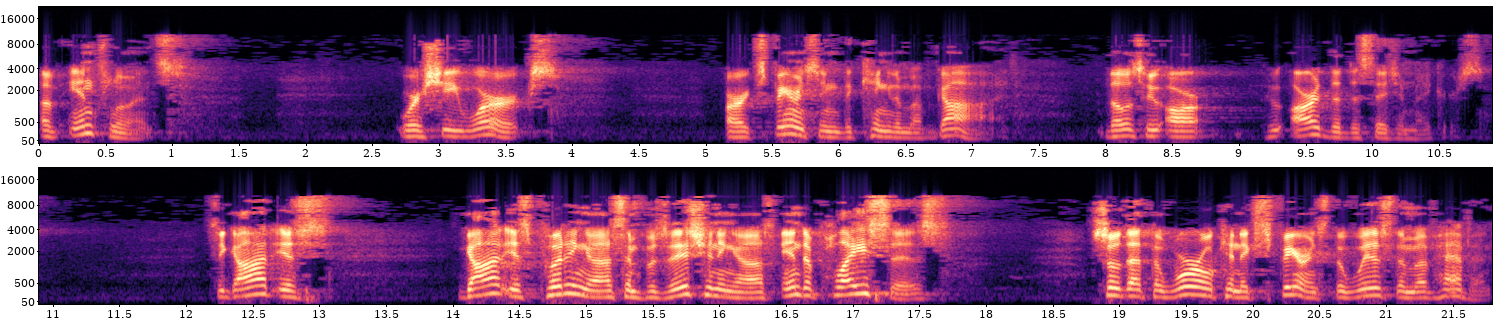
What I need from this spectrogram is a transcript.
of influence, where she works are experiencing the kingdom of God. Those who are, who are the decision makers. See, God is, God is putting us and positioning us into places so that the world can experience the wisdom of heaven.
